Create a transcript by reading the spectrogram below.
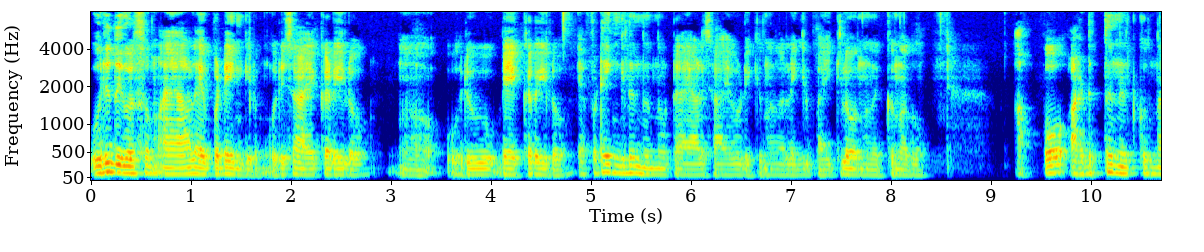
ഒരു ദിവസം അയാൾ എവിടെയെങ്കിലും ഒരു ചായക്കടയിലോ ഒരു ബേക്കറിയിലോ എവിടെയെങ്കിലും നിന്നിട്ട് അയാൾ ചായ കുടിക്കുന്നതോ അല്ലെങ്കിൽ ബൈക്കിൽ വന്ന് നിൽക്കുന്നതോ അപ്പോൾ അടുത്ത് നിൽക്കുന്ന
